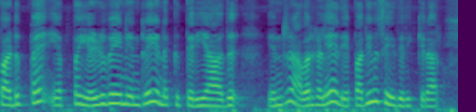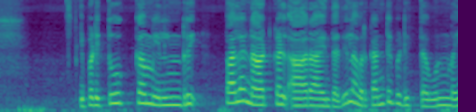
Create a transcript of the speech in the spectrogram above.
படுப்பேன் எப்போ எழுவேன் என்றே எனக்கு தெரியாது என்று அவர்களே அதை பதிவு செய்திருக்கிறார். இப்படி தூக்கம் இன்றி பல நாட்கள் ஆராய்ந்ததில் அவர் கண்டுபிடித்த உண்மை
